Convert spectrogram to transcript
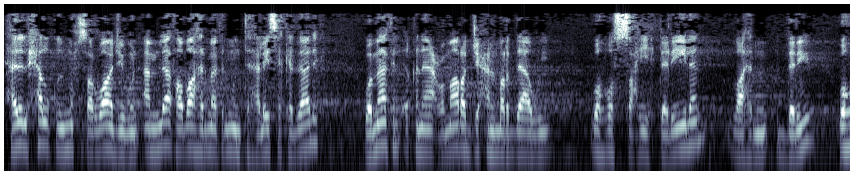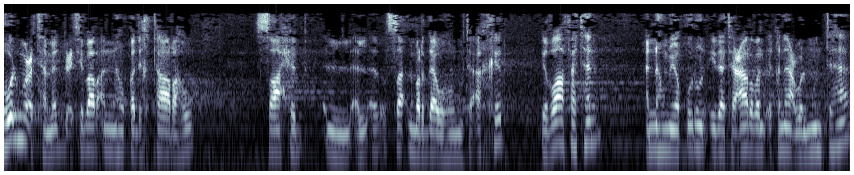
هل الحلق المحصر واجب أم لا؟ فظاهر ما في المنتهى ليس كذلك. وما في الإقناع وما رجح المرداوي وهو الصحيح دليلا ظاهر الدليل وهو المعتمد باعتبار أنه قد اختاره صاحب المرداوي وهو المتأخر إضافة أنهم يقولون إذا تعارض الإقناع والمنتهى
